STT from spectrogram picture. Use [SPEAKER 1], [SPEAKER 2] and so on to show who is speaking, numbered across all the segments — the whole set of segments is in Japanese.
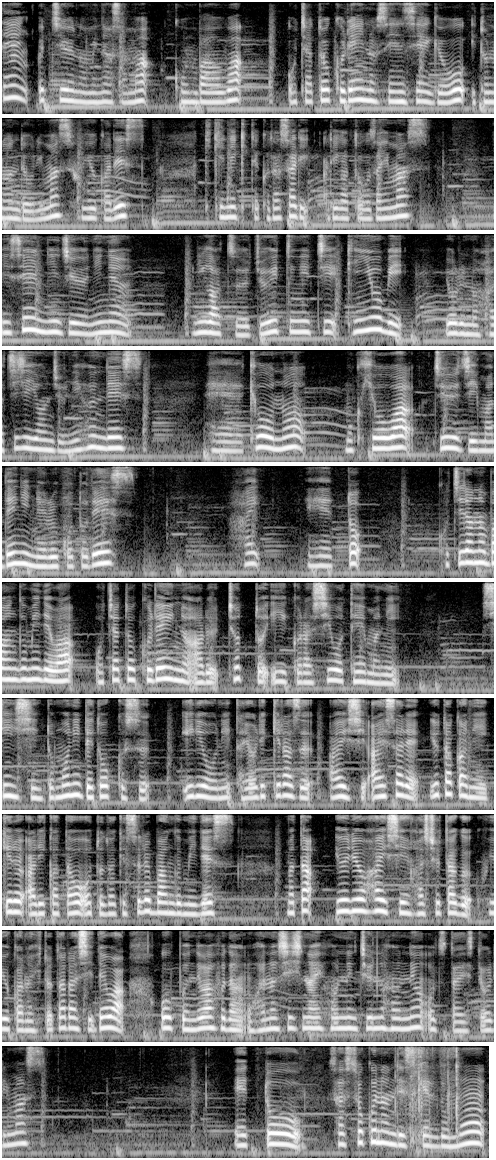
[SPEAKER 1] 全宇宙の皆様こんばんは。お茶とクレイの先生業を営んでおります冬香です。聞きに来てくださりありがとうございます。2022年2月11日金曜日夜の8時42分です、えー、今日の目標は10時までに寝ることです。はい。えー、っとこちらの番組ではお茶とクレイのあるちょっといい暮らしをテーマに心身ともにデトックス。医療に頼りきらず愛し愛され豊かに生きるあり方をお届けする番組です。また有料配信ハッシュタグ冬香の人たらしではオープンでは普段お話ししない本音中の本音をお伝えしております。えっと早速なんですけれども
